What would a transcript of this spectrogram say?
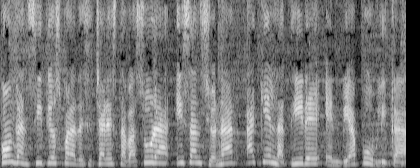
pongan sitios para desechar esta basura y sancionar a quien la tire en vía pública.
